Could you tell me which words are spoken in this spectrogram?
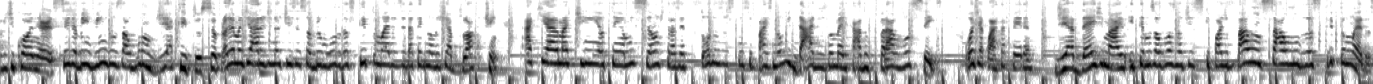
Bitcoiners! Sejam bem-vindos ao Bom Dia Cripto, seu programa diário de notícias sobre o mundo das criptomoedas e da tecnologia blockchain. Aqui é a Martin e eu tenho a missão de trazer todas as principais novidades do mercado para vocês. Hoje é quarta-feira, dia 10 de maio, e temos algumas notícias que podem balançar o mundo das criptomoedas.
